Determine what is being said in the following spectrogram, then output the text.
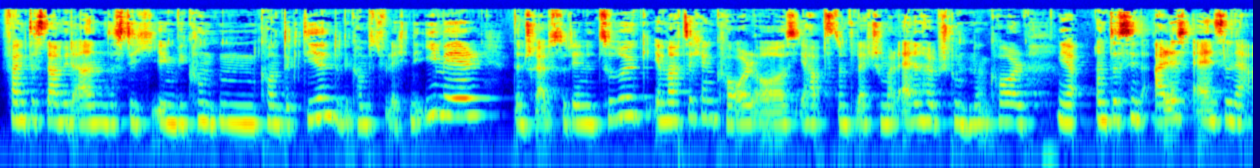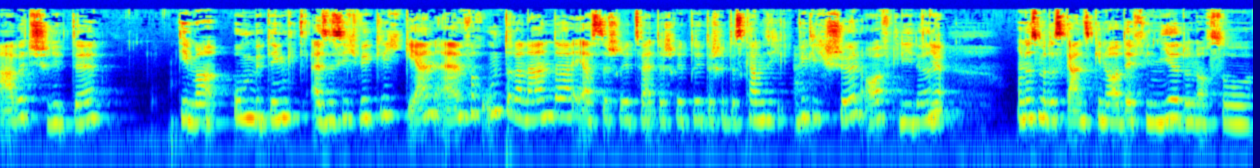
Fangt das damit an, dass dich irgendwie Kunden kontaktieren, du bekommst vielleicht eine E-Mail, dann schreibst du denen zurück, ihr macht euch einen Call aus, ihr habt dann vielleicht schon mal eineinhalb Stunden einen Call. Ja. Und das sind alles einzelne Arbeitsschritte, die man unbedingt, also sich wirklich gern einfach untereinander, erster Schritt, zweiter Schritt, dritter Schritt, das kann man sich wirklich schön aufgliedern. Ja. Und dass man das ganz genau definiert und auch so,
